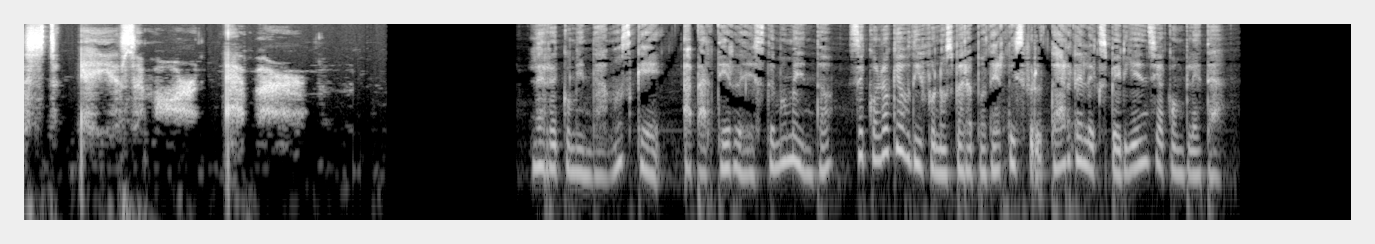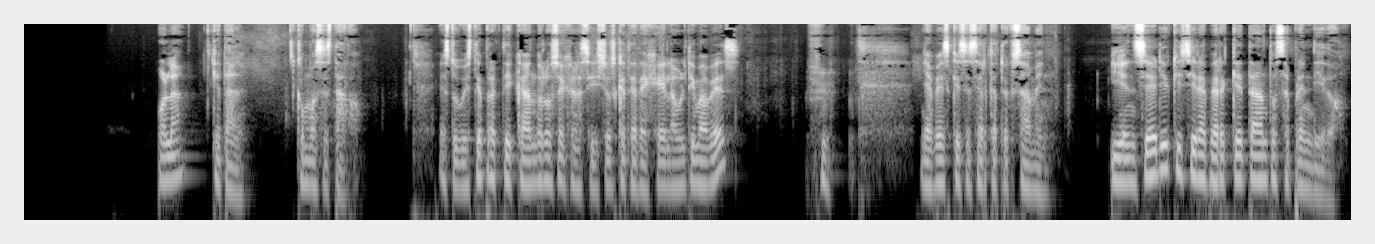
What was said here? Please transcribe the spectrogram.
best ASMR ever. Le recomendamos que, a partir de este momento, se coloque audífonos para poder disfrutar de la experiencia completa. Hola, ¿qué tal? ¿Cómo has estado? ¿Estuviste practicando los ejercicios que te dejé la última vez? ya ves que se acerca tu examen. Y en serio quisiera ver qué tanto has aprendido.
